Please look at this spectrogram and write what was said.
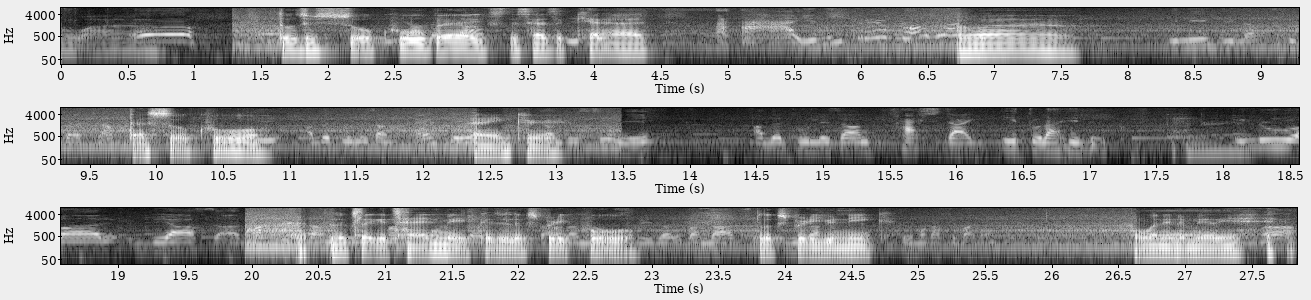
Oh, wow. Those are so cool bags. This has a cat. Ah, ini keren banget. Wow. Ini Dina sudah. That's so cool. Ini ada tulisan anchor. Anchor. Dan di sini ada tulisan hashtag itulah hidup. Luar biasa. It looks like it's handmade because it looks pretty cool. Looks pretty unique. One in a million.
